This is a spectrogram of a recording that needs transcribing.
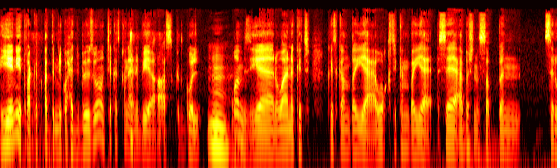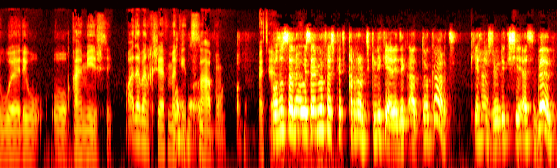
هي نيت راه كتقدم لك واحد ال besoin وانت كتقنعني بيه راسك تقول. ومزيان وأنا كنت كنت كنضيع وقتي كنضيع ساعة باش نصبن سروالي و- وقميجتي ودابا نخشى في ماكينه الصابون مثلا خصوصا أسامة فاش كتقرب ت cliquer على ديك add to cart كيخرجوا لك شي أسباب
